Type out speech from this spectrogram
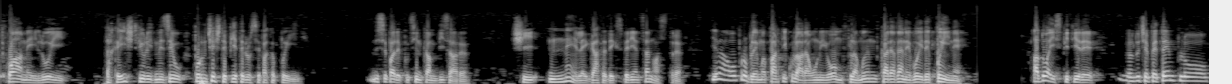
foamei lui, dacă ești Fiul lui Dumnezeu, poruncește pietrelor să facă pâini. Mi se pare puțin cam bizară și nelegată de experiența noastră. Era o problemă particulară a unui om flămând care avea nevoie de pâine. A doua ispitire îl duce pe templu,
